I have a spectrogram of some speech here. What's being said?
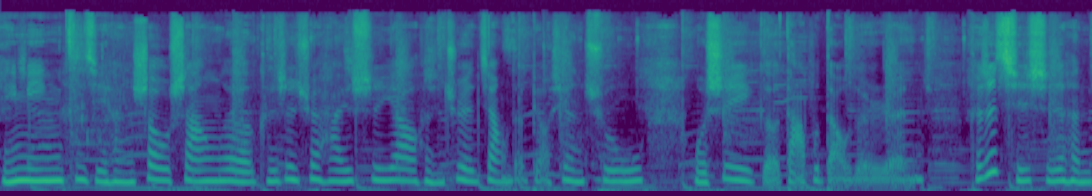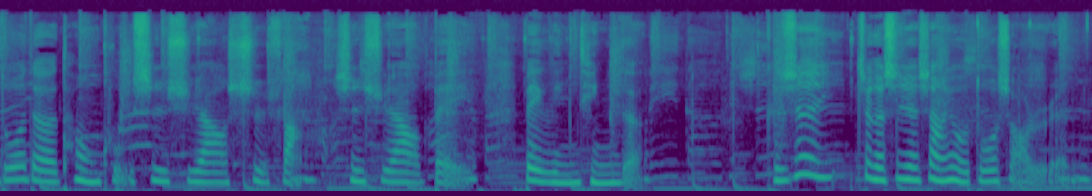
明明自己很受伤了，可是却还是要很倔强的表现出我是一个打不倒的人。可是其实很多的痛苦是需要释放，是需要被被聆听的。可是这个世界上又有多少人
